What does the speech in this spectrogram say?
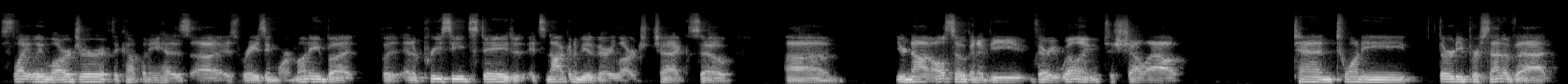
slightly larger if the company has uh, is raising more money, but but at a pre-seed stage, it's not going to be a very large check. So um, you're not also going to be very willing to shell out 10, 20, 30% of that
